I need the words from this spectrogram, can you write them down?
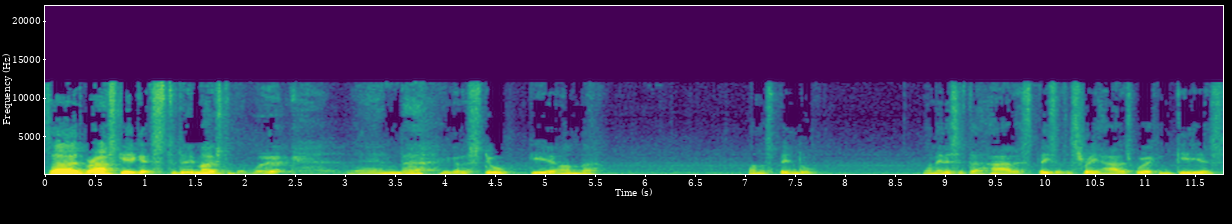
So the brass gear gets to do most of the work and uh, you've got a steel gear on the on the spindle. I mean this is the hardest, these are the three hardest working gears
